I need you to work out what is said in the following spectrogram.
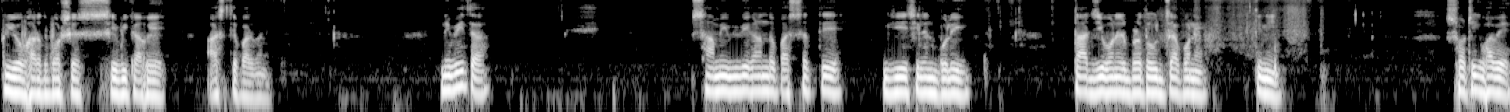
প্রিয় ভারতবর্ষের সেবিকা হয়ে আসতে পারবেন? নিবেদিতা, স্বামী বিবেকানন্দ পাশ্চাত্যে গিয়েছিলেন বলেই তার জীবনের ব্রত উদযাপনে তিনি সঠিকভাবে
